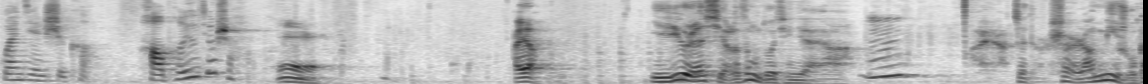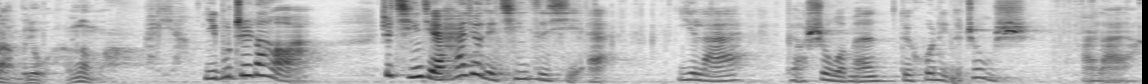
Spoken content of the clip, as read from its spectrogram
关键时刻，好朋友就是好朋友。嗯。哎呀，你一个人写了这么多请柬呀？嗯，哎呀，这点事儿让秘书干不就完了吗？哎呀，你不知道啊，这请柬还就得亲自写，一来表示我们对婚礼的重视，二来啊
